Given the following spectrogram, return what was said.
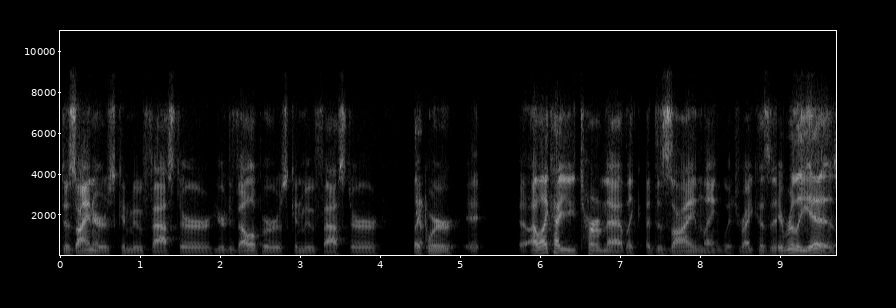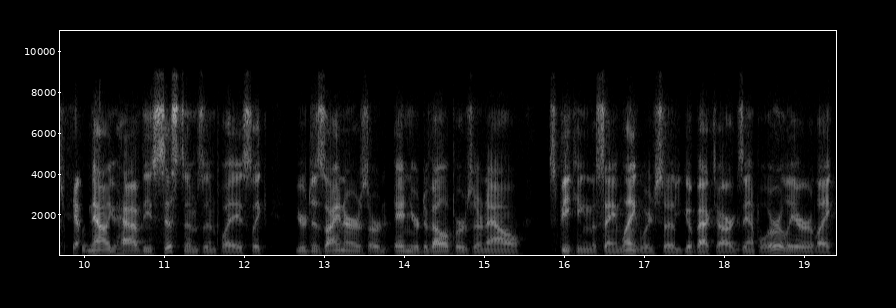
designers can move faster, your developers can move faster. Like yep. we're, it, I like how you term that like a design language, right? Because it really is. Yep. Now you have these systems in place, like your designers are and your developers are now speaking the same language. So you go back to our example earlier, like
